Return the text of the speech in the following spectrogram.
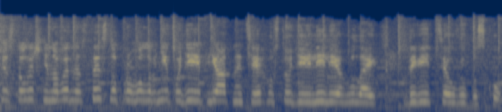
Ночі. Столичні новини стисло про головні події п'ятниці у студії Лілія Гулей. Дивіться у випуску.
